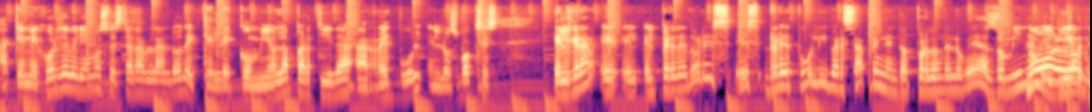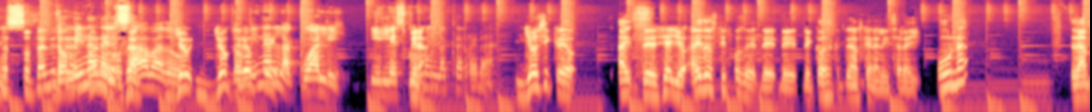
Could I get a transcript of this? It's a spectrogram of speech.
a que mejor deberíamos estar hablando de que le comió la partida a Red Bull en los boxes. El, gran, el, perdedor es, es, Red Bull y Verstappen, por donde lo veas. Dominan el viernes, dominan el sábado, dominan la quali y les comen la carrera. Yo sí creo, te decía yo, hay dos tipos de, cosas que tenemos que analizar ahí. Una, la,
